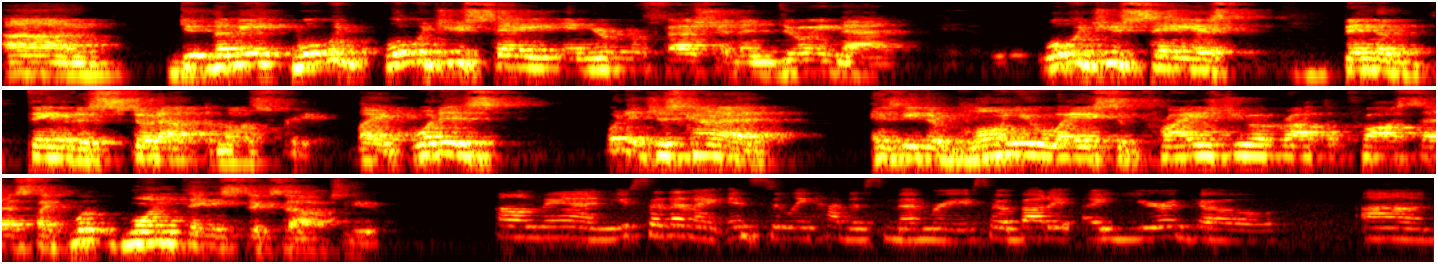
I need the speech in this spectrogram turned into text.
Um, do, let me, what would, what would you say in your profession and doing that what would you say has been the thing that has stood out the most for you? Like, what is what it just kind of has either blown you away, surprised you about the process? Like, what one thing sticks out to you? Oh man, you said that, and I instantly had this memory. So about a, a year ago, um,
